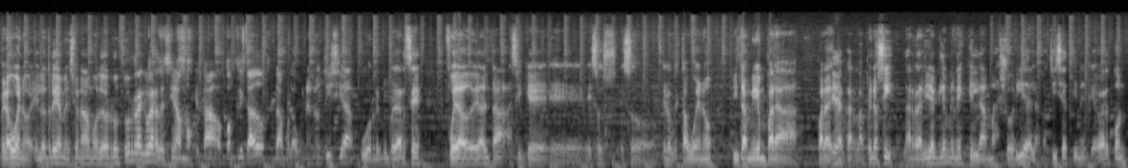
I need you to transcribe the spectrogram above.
Pero bueno, el otro día mencionábamos lo de Rustur Rekberg, decíamos que estaba complicado, damos la buena noticia, pudo recuperarse, fue dado de alta, así que eh, eso, es- eso creo que está bueno y también para, para Bien. destacarla. Pero sí, la realidad, Clemen, es que la mayoría de las noticias tienen que ver con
